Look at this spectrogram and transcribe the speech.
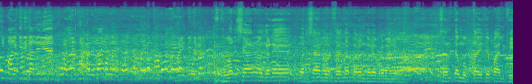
आज पालखी निघालेली आहे. काय वर्षान गेले वर्षानुवर्षाच्या परंपरेप्रमाणे संत मुक्ताईची पालखी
